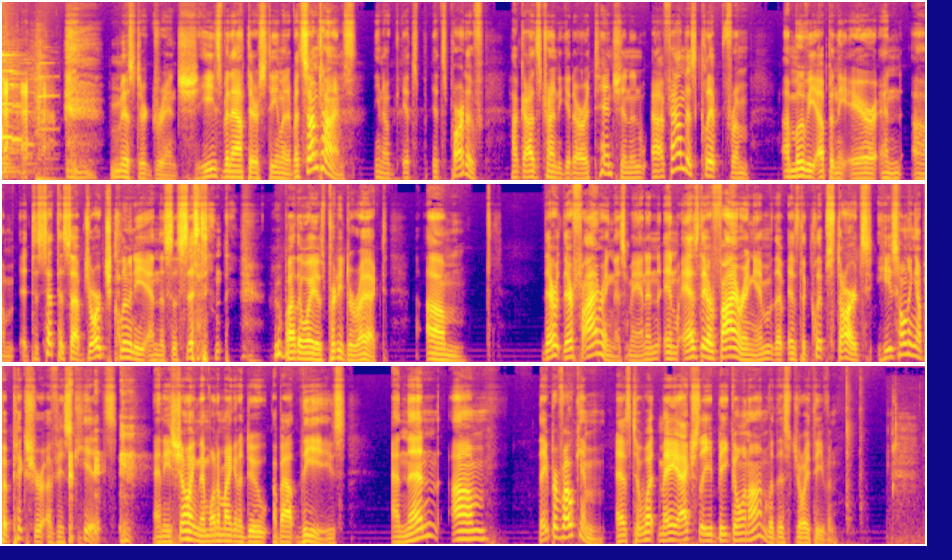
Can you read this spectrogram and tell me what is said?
Mr. Grinch. He's been out there stealing it. But sometimes, you know, it's it's part of how God's trying to get our attention. And I found this clip from a movie Up in the Air. And um, to set this up, George Clooney and this assistant, who, by the way, is pretty direct, um, they're they're firing this man, and and as they're firing him, the, as the clip starts, he's holding up a picture of his kids, and he's showing them what am I going to do about these, And then um, they provoke him as to what may actually be going on with this joy thieving.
